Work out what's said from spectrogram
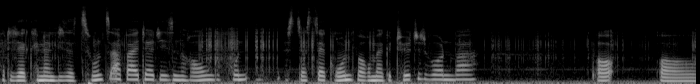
Hatte der Kanalisationsarbeiter diesen Raum gefunden? Ist das der Grund, warum er getötet worden war? Oh, oh.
